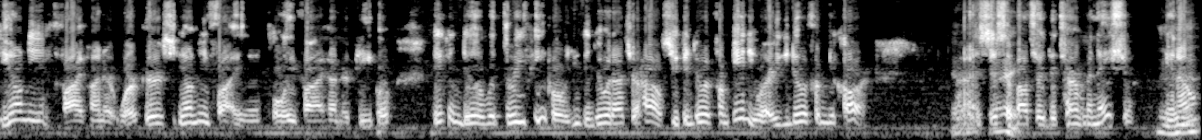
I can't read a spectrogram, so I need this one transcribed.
you don't need 500 workers. You don't need five employ 500 people. You can do it with three people. You can do it at your house. You can do it from anywhere. You can do it from your car. Uh, it's just right. about your determination, mm-hmm. you know,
